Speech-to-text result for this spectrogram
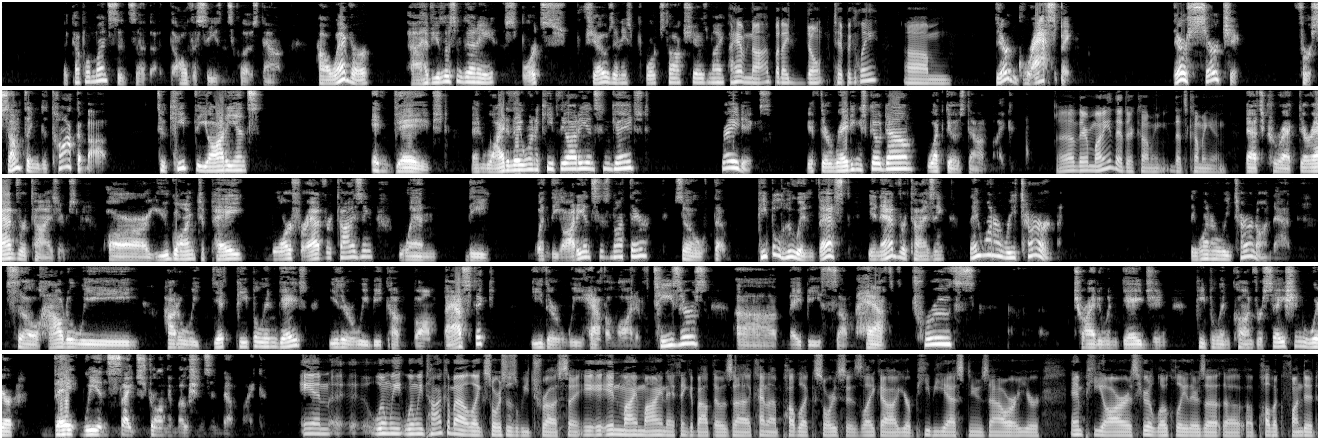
A couple months since uh, the, all the seasons closed down. However, uh, have you listened to any sports shows, any sports talk shows, Mike? I have not, but I don't typically. Um, They're grasping. They're searching for something to talk about to keep the audience engaged. And why do they want to keep the audience engaged? Ratings. If their ratings go down, what goes down, Mike? Uh, their money that they're coming that's coming in. That's correct. They're advertisers. Are you going to pay more for advertising when the when the audience is not there. So the people who invest in advertising, they want to return. They want to return on that. So how do we how do we get people engaged? Either we become bombastic, either we have a lot of teasers, uh, maybe some half truths, try to engage in people in conversation where they we incite strong emotions in them mike and uh, when we when we talk about like sources we trust in my mind i think about those uh, kind of public sources like uh, your pbs newshour your npr's here locally there's a, a, a public funded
